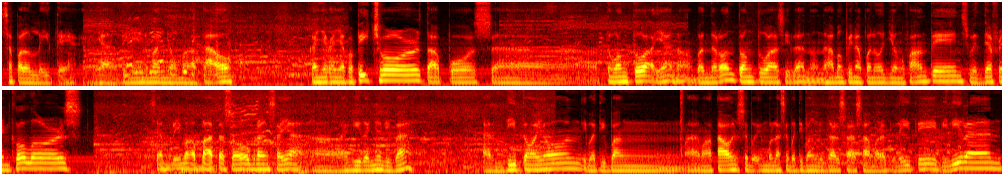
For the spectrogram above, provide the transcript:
sa Palo Leyte. Yan, tingnan naman yung mga tao. Kanya-kanya pa picture, tapos uh, tuwang-tuwa, yan, no, bandaron, tuwang-tuwa sila, no, habang pinapanood yung fountains with different colors. Siyempre, mga bata sobrang saya. Uh, nakikita nyo, di ba? Nandito ngayon, iba't ibang uh, mga tao sa, mula sa iba't ibang lugar sa Samar at Leyte, Biliran,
